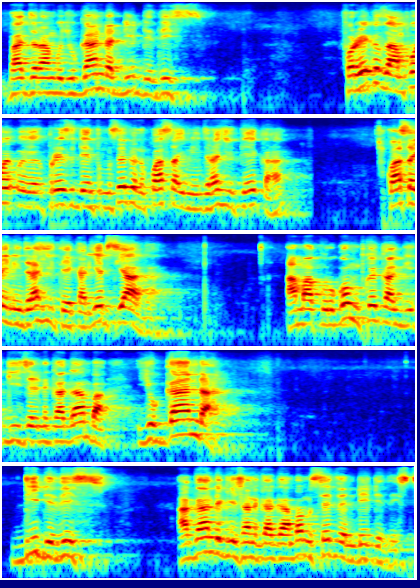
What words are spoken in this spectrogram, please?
bagira ngu uganda did this. For example uh, president museveni kwasayiningiraho iteeka kwasayiningiraho iteeka ry'ebisyaga amakuru g'omutwe giijire nigagamba uganda did this agandi giija nigagamba museveni did this.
